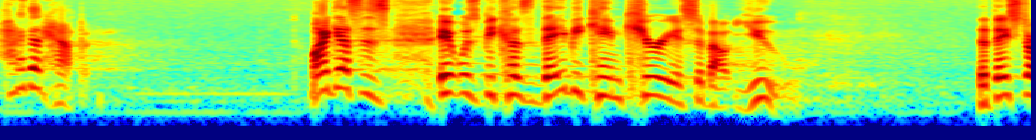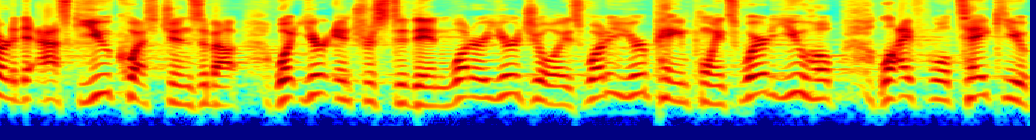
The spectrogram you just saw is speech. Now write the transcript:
How did that happen? My guess is it was because they became curious about you. That they started to ask you questions about what you're interested in, what are your joys, what are your pain points, where do you hope life will take you?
